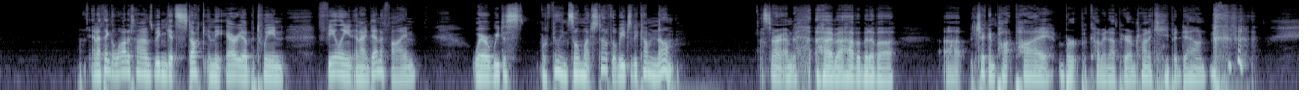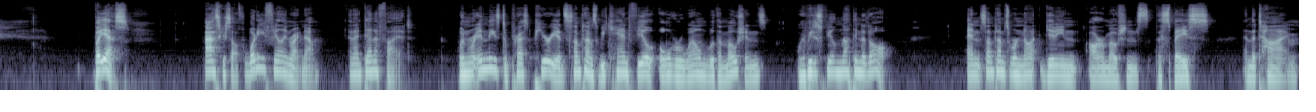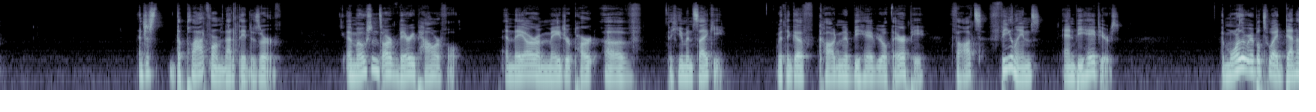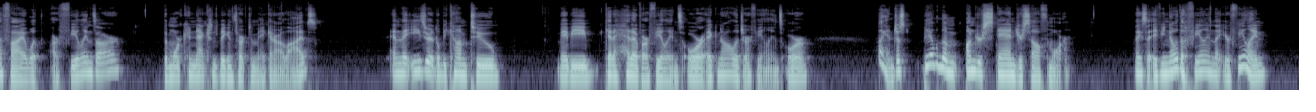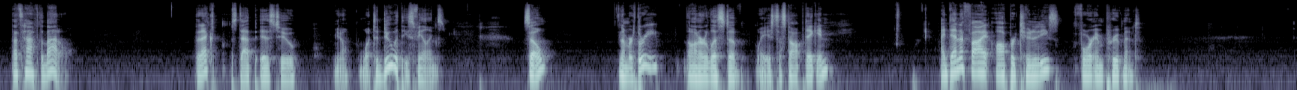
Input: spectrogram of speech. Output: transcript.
And I think a lot of times we can get stuck in the area between feeling and identifying where we just we're feeling so much stuff that we just become numb. Sorry, I'm I have a bit of a uh, chicken pot pie burp coming up here. I'm trying to keep it down. but yes, ask yourself, what are you feeling right now? And identify it. When we're in these depressed periods, sometimes we can feel overwhelmed with emotions where we just feel nothing at all. And sometimes we're not giving our emotions the space and the time and just the platform that they deserve. Emotions are very powerful and they are a major part of the human psyche. We think of cognitive behavioral therapy thoughts, feelings, and behaviors. The more that we're able to identify what our feelings are, the more connections we can start to make in our lives, and the easier it'll become to maybe get ahead of our feelings or acknowledge our feelings or again just be able to understand yourself more. Like i said if you know the feeling that you're feeling that's half the battle. The next step is to you know what to do with these feelings. So number three on our list of ways to stop digging identify opportunities for improvement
